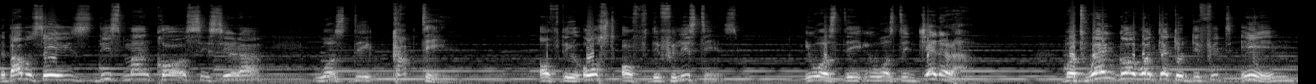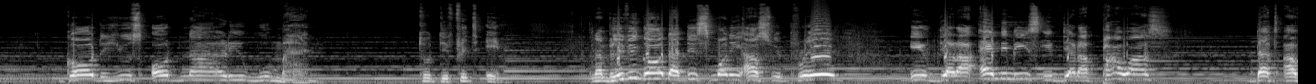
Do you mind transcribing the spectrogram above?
The Bible says this man called Sisera was the captain of the host of the Philistines. He was the he was the general. But when God wanted to defeat him, God used ordinary woman to defeat him. And I'm believing God that this morning as we pray, if there are enemies, if there are powers that are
